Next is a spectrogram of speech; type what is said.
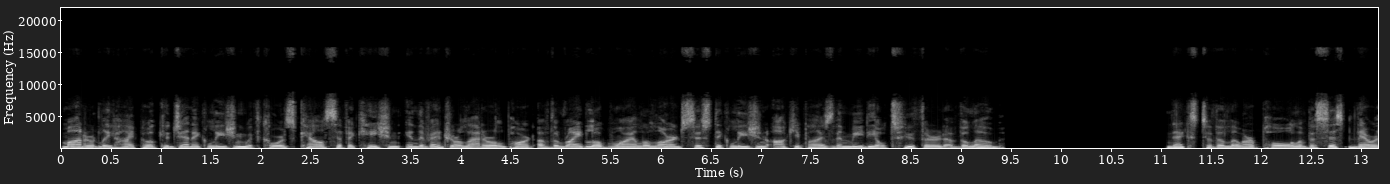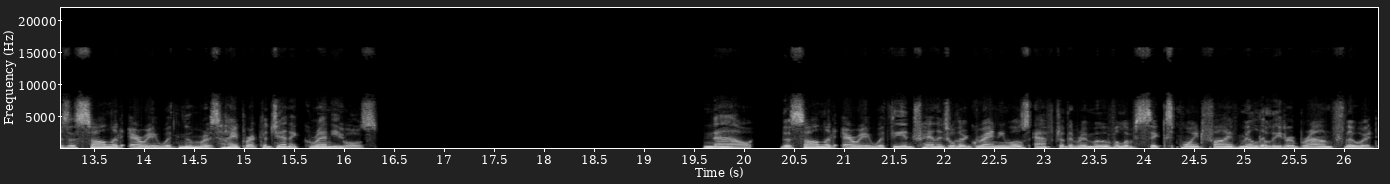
moderately hypoechogenic lesion with coarse calcification in the ventrolateral part of the right lobe while a large cystic lesion occupies the medial two-third of the lobe. Next to the lower pole of the cyst there is a solid area with numerous hyperechogenic granules. Now, the solid area with the intranodular granules after the removal of 6.5 ml brown fluid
